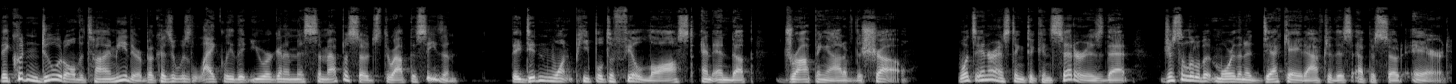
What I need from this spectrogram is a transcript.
they couldn't do it all the time either because it was likely that you were going to miss some episodes throughout the season. They didn't want people to feel lost and end up dropping out of the show. What's interesting to consider is that just a little bit more than a decade after this episode aired,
